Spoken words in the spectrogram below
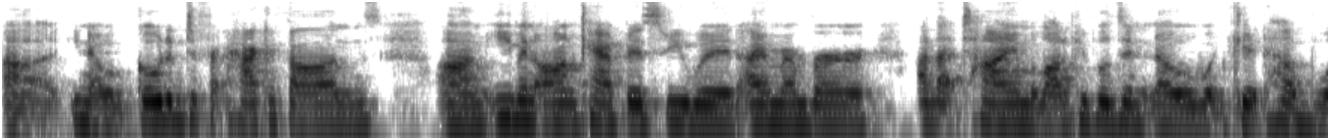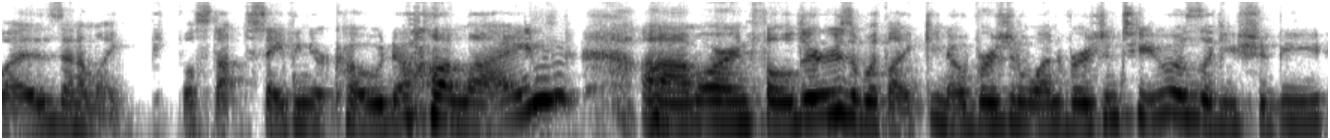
uh, you know, go to different hackathons. Um, even on campus, we would, I remember at that time, a lot of people didn't know what GitHub was. And I'm like, people stopped saving your code online um, or in folders with like, you know, version one, version two. I was like, you should be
